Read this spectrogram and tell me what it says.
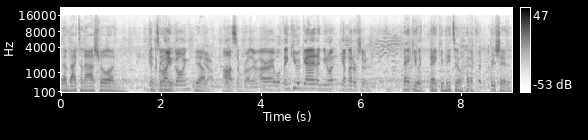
then back to Nashville and Get the grind going? Yeah. Yeah. Awesome, brother. All right. Well, thank you again, and you know what? Get better soon. Thank you. Thank you. Me too. Appreciate it.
